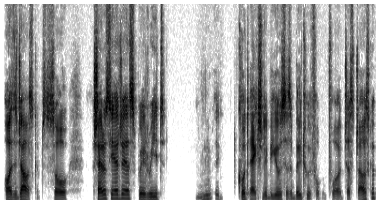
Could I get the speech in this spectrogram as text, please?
all the JavaScript. So Shadow CLJS will read it could actually be used as a build tool for, for just JavaScript,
